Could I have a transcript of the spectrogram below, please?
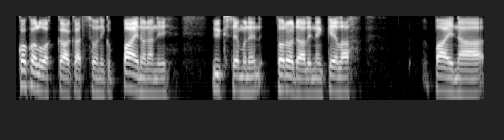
koko luokkaa katsoo niin painona, niin yksi semmoinen torodaalinen kela painaa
